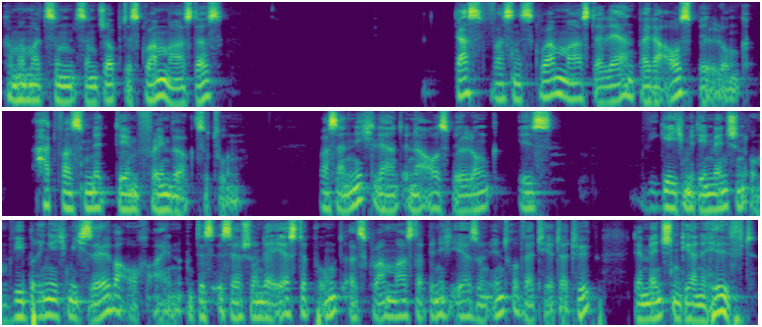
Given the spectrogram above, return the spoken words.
kommen wir mal zum, zum Job des Scrum Masters. Das, was ein Scrum Master lernt bei der Ausbildung, hat was mit dem Framework zu tun. Was er nicht lernt in der Ausbildung, ist, wie gehe ich mit den Menschen um? Wie bringe ich mich selber auch ein? Und das ist ja schon der erste Punkt. Als Scrum Master bin ich eher so ein introvertierter Typ, der Menschen gerne hilft.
